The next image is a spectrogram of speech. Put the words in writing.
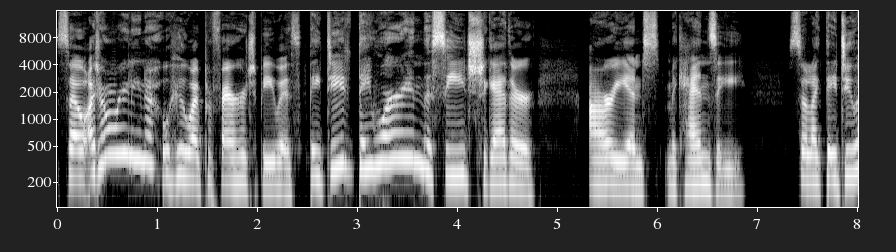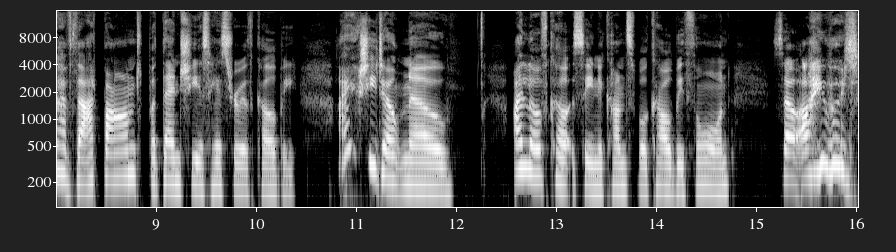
So I don't really know who I prefer her to be with. They did they were in the siege together, Ari and Mackenzie. So like they do have that bond, but then she has history with Colby. I actually don't know. I love Senior Constable Colby Thorne, so I would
